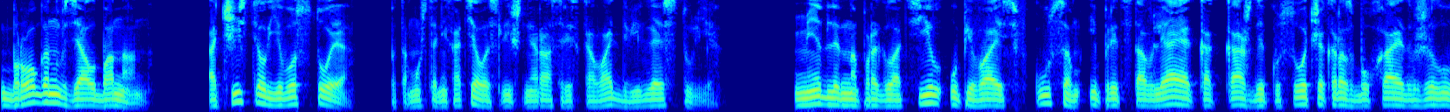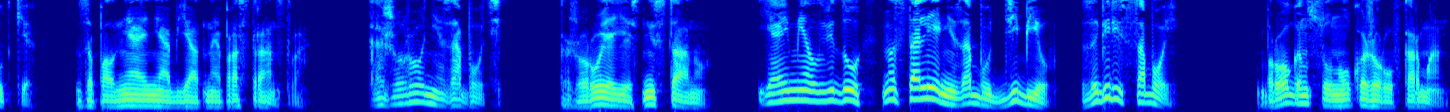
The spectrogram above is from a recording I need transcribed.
Броган взял банан. Очистил его стоя, потому что не хотелось лишний раз рисковать, двигая стулья. Медленно проглотил, упиваясь вкусом и представляя, как каждый кусочек разбухает в желудке, заполняя необъятное пространство. «Кожуру не забудь». «Кожуру я есть не стану». «Я имел в виду, на столе не забудь, дебил. Забери с собой». Броган сунул кожуру в карман.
